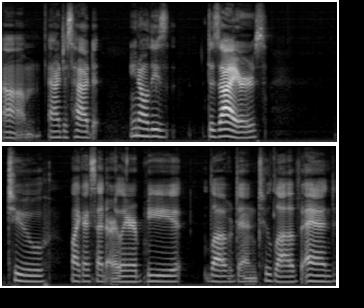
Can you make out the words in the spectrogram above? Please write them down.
Um, and I just had, you know, these desires to, like I said earlier, be loved and to love. And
